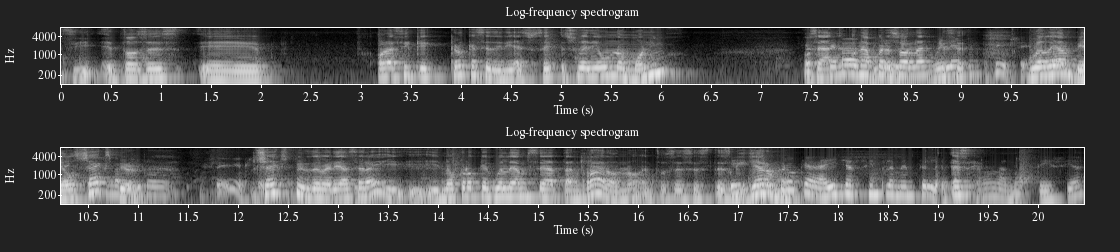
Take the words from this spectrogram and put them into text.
Sí, entonces, eh, ahora sí que creo que se diría, eso, sería un homónimo. O sea, una persona William, William Bill Shakespeare. Shakespeare debería ser ahí y, no creo que William sea tan raro, ¿no? Entonces este es Guillermo. Yo creo que ahí ya simplemente le pasaron la noticia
